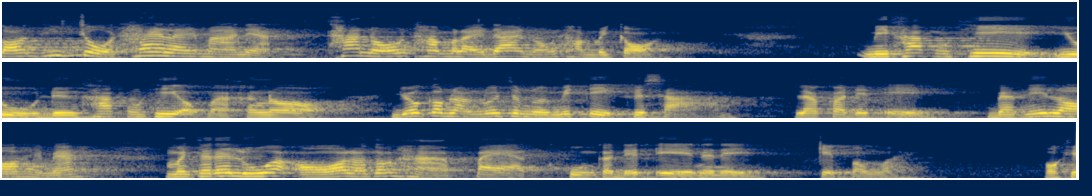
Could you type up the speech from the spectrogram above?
ตอนที่โจทย์ให้อะไรมาเนี่ย ถ้าน้องทำอะไรได้น้องทำไปก่อน มีค่าคงที่อยู่ดึงค่าคงที่ออกมาข้างนอก ยกกำลังด้วยจำนวนมิติคือ 3 แล้วก็เด a แบบนี้รอเห็นไหม มันจะได้รู้ว่า อ๋อ เราต้องหา 8 คูณกับเด a นั่นเอง เก็บเอาไว้ โอเค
